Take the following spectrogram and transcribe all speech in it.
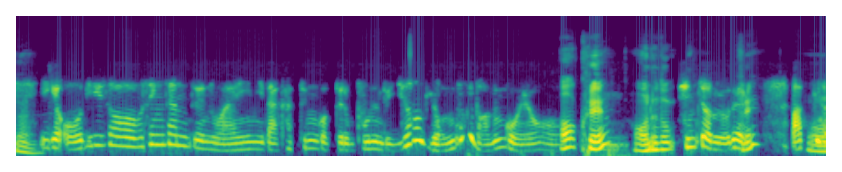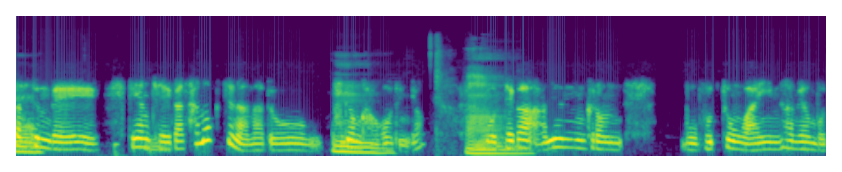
네. 이게 어디서 생산된 와인이다 같은 것들은 보는데, 이상하게 영국이 많은 거예요. 어, 그래요? 어느 동, 진짜로요, 네. 그래? 마트 어. 같은데, 그냥 음. 제가 사 먹진 않아도 구경 음. 가거든요. 아. 뭐 제가 아는 그런 뭐 보통 와인 하면 뭐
